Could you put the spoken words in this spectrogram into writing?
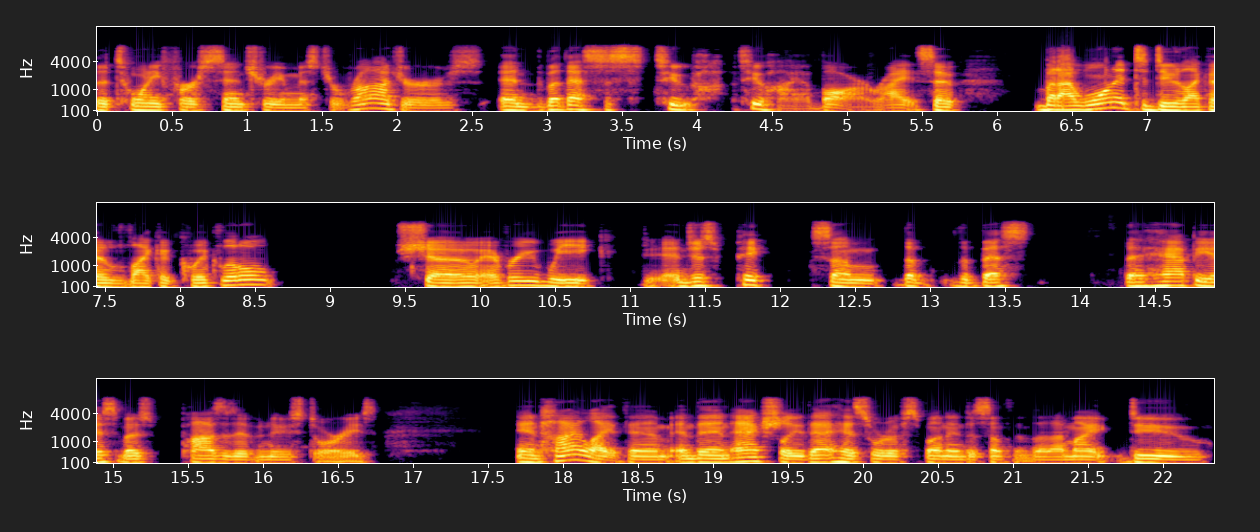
the 21st century Mr. Rogers, and but that's just too too high a bar, right? So, but I wanted to do like a like a quick little show every week and just pick some the the best, the happiest, most positive news stories and highlight them, and then actually that has sort of spun into something that I might do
